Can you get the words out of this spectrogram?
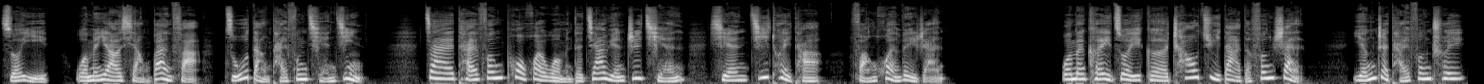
所以，我们要想办法阻挡台风前进。”在台风破坏我们的家园之前，先击退它，防患未然。我们可以做一个超巨大的风扇，迎着台风吹，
